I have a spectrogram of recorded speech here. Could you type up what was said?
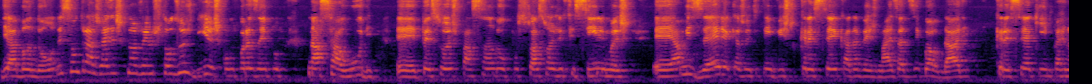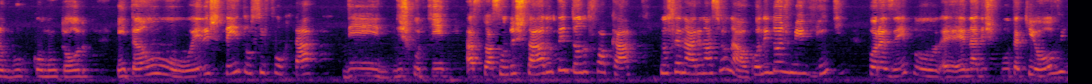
de abandono, e são tragédias que nós vemos todos os dias, como, por exemplo, na saúde, eh, pessoas passando por situações dificílimas, eh, a miséria que a gente tem visto crescer cada vez mais, a desigualdade crescer aqui em Pernambuco como um todo. Então, eles tentam se furtar de discutir a situação do Estado, tentando focar no cenário nacional. Quando em 2020, por exemplo, é, é, na disputa que houve,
